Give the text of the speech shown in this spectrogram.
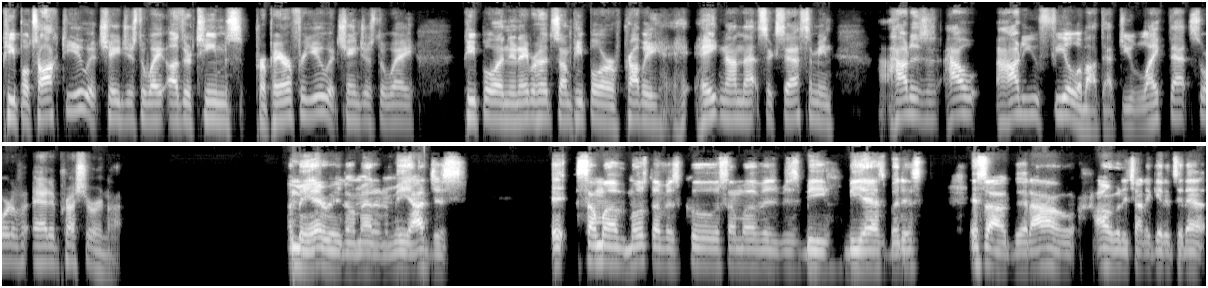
people talk to you. It changes the way other teams prepare for you. It changes the way people in your neighborhood. Some people are probably h- hating on that success. I mean, how does how how do you feel about that? Do you like that sort of added pressure or not? I mean, it really don't matter to me. I just it, some of most of it's cool, some of it just be BS, but it's it's all good. I don't I don't really try to get into that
